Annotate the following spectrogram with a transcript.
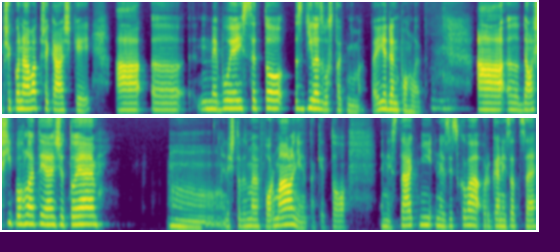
překonávat překážky a uh, nebojí se to sdílet s ostatníma. To je jeden pohled. A uh, další pohled je, že to je, hmm, když to vezmeme formálně, tak je to nestátní nezisková organizace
